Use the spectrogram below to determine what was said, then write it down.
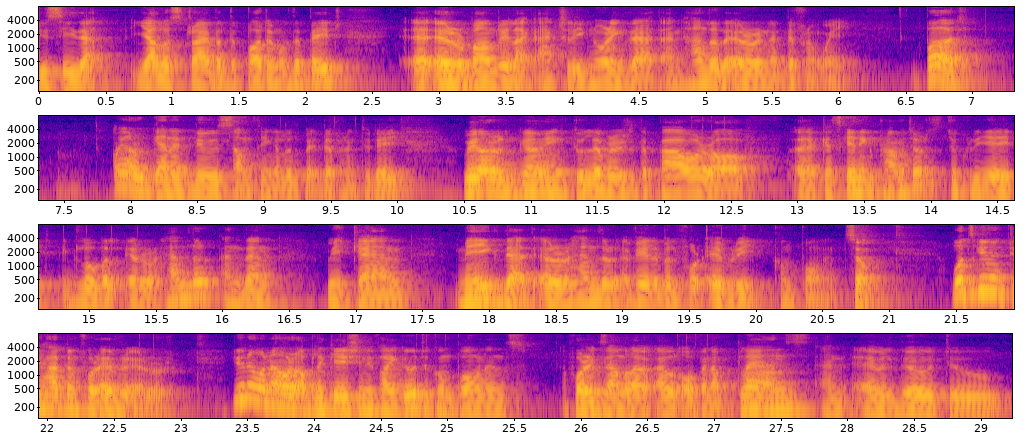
you see that yellow stripe at the bottom of the page. Uh, error boundary, like actually ignoring that and handle the error in a different way. But we are gonna do something a little bit different today. We are going to leverage the power of Uh, cascading parameters to create a global error handler and then we can make that error handler available for every component. So what's going to happen for every error? You know in our application if I go to components, for example I, I will open up plans and I will go to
